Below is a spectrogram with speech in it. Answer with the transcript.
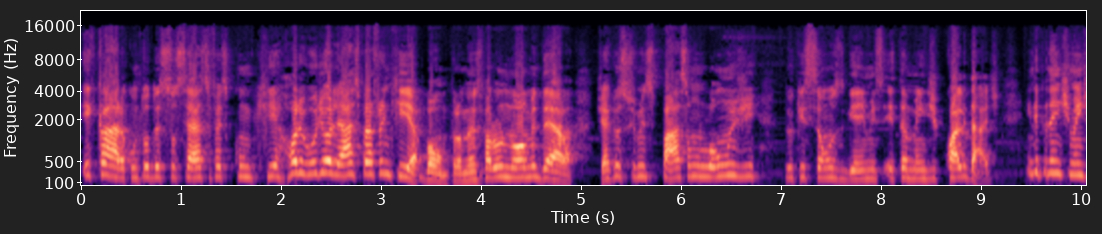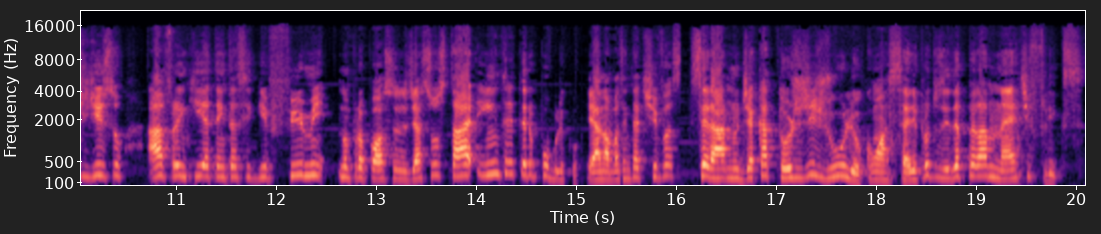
E claro, com todo esse sucesso fez com que Hollywood olhasse para a franquia, bom, pelo menos para o nome dela, já que os filmes passam longe do que são os games e também de qualidade. Independentemente disso, a franquia tenta seguir firme no propósito de assustar e entreter o público. E a nova tentativa será no dia 14 de julho, com a série produzida pela Netflix.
